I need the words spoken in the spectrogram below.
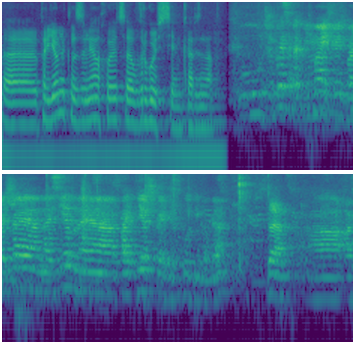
э, приемник на Земле находится в другой системе координат. У GPS, я так понимаю, еще есть большая наземная поддержка этих спутников, да? Да. А, а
